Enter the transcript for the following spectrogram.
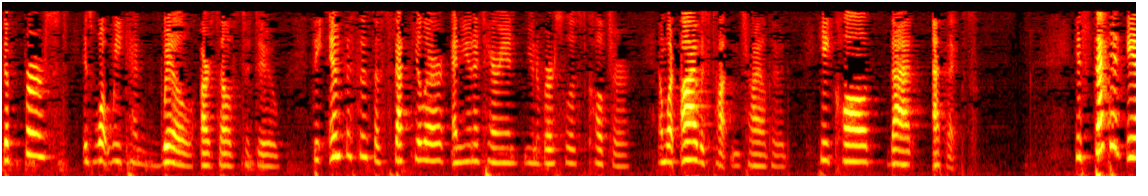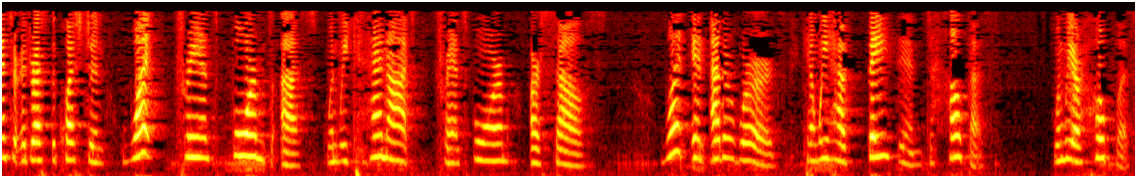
The first is what we can will ourselves to do. The emphasis of secular and Unitarian Universalist culture and what I was taught in childhood. He called that ethics. His second answer addressed the question, what transforms us when we cannot transform ourselves? What, in other words, can we have faith in to help us when we are hopeless,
